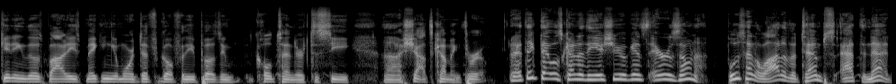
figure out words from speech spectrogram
getting those bodies, making it more difficult for the opposing goaltender to see uh, shots coming through. And I think that was kind of the issue against Arizona. Blues had a lot of attempts at the net,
